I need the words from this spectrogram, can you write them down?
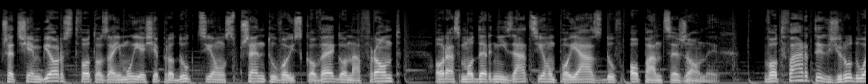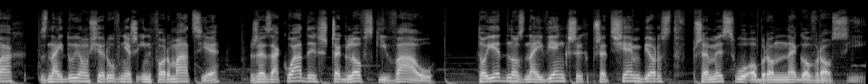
Przedsiębiorstwo to zajmuje się produkcją sprzętu wojskowego na front oraz modernizacją pojazdów opancerzonych. W otwartych źródłach znajdują się również informacje, że zakłady Szczeglowski Wał to jedno z największych przedsiębiorstw przemysłu obronnego w Rosji,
